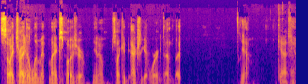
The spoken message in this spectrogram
So I tried yeah. to limit my exposure, you know, so I could actually get work done. But yeah, gotcha. Yeah.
